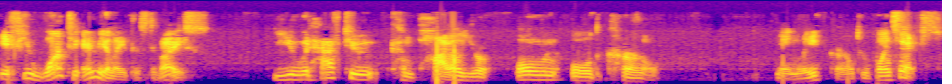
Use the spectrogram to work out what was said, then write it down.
if you want to emulate this device, you would have to compile your own old kernel, namely kernel 2.6.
